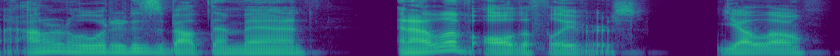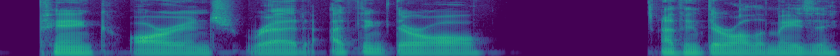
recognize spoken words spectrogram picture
I don't know what it is about them, man. And I love all the flavors yellow, pink, orange, red. I think they're all. I think they're all amazing.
